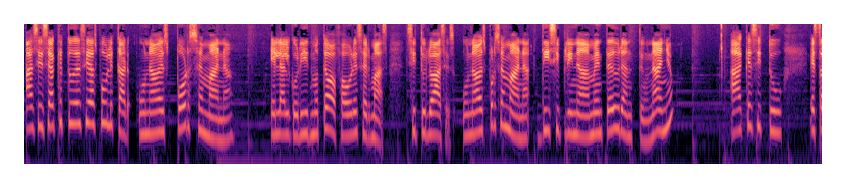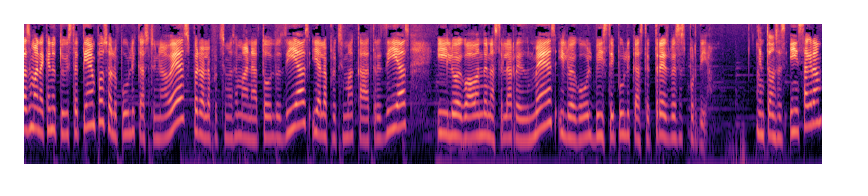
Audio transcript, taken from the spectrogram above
así sea que tú decidas publicar una vez por semana el algoritmo te va a favorecer más si tú lo haces una vez por semana, disciplinadamente durante un año, a que si tú esta semana que no tuviste tiempo, solo publicaste una vez, pero a la próxima semana todos los días y a la próxima cada tres días y luego abandonaste la red un mes y luego volviste y publicaste tres veces por día. Entonces Instagram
